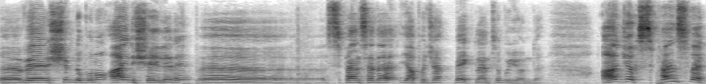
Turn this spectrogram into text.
Ee, ve şimdi bunu aynı şeyleri e, Spence'e de yapacak. Beklenti bu yönde. Ancak Spence ve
